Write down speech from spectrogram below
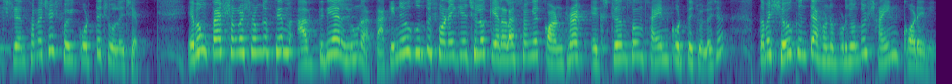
এক্সটেনশনে সে সই করতে চলেছে। এবং তার সঙ্গে সঙ্গে সেম আদ্রিয়ান লুনা, তাকে নিয়েও কিন্তু শোনা গিয়েছিল কেরালার সঙ্গে কন্ট্রাক্ট এক্সটেনশন সাইন করতে চলেছে, তবে সেও কিন্তু এখনও পর্যন্ত সাইন করেনি।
